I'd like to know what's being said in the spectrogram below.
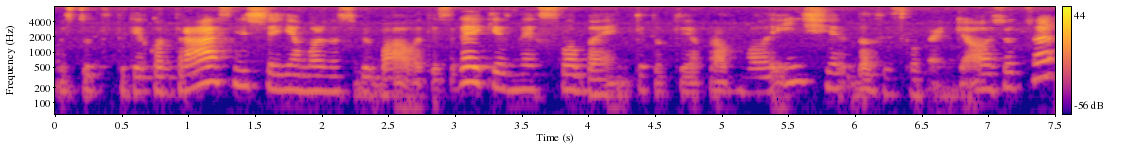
Ось тут таке контрастніше є, можна собі бавитися. Деякі з них слабенькі, тобто я пробувала інші, досить слабенькі. А ось оце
